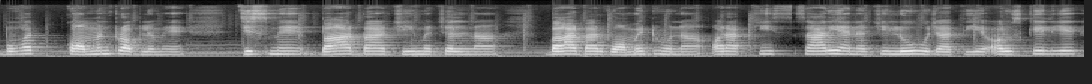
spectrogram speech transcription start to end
बहुत कॉमन प्रॉब्लम है, जिसमें बार बार जी मचलना बार बार वॉमिट होना और आपकी सारी एनर्जी लो हो जाती है और उसके लिए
